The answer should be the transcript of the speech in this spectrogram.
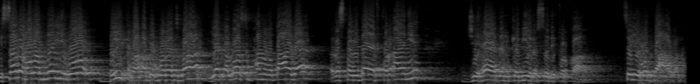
І саме головне його битва або боротьба, як Аллах Субхану Ta'ala розповідає в Корані, джихаден кабір суді фуркан. Це його дава,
